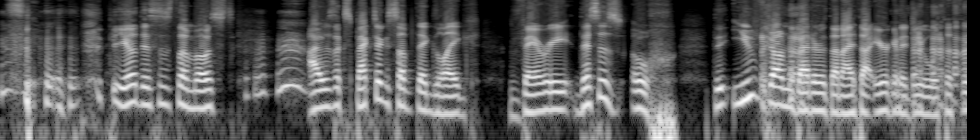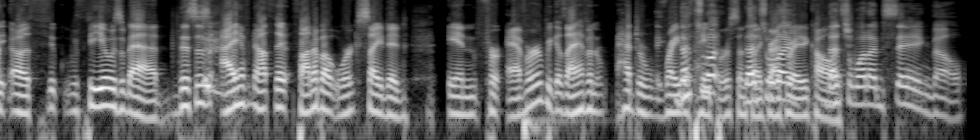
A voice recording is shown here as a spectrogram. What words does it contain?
Theo, this is the most. I was expecting something like very. This is oh, the, you've done better than I thought you were gonna do with the, the uh, th- Theo's bad. This is I have not th- thought about works cited in forever because I haven't had to write a paper what- since I that's graduated college. That's what I'm saying though.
